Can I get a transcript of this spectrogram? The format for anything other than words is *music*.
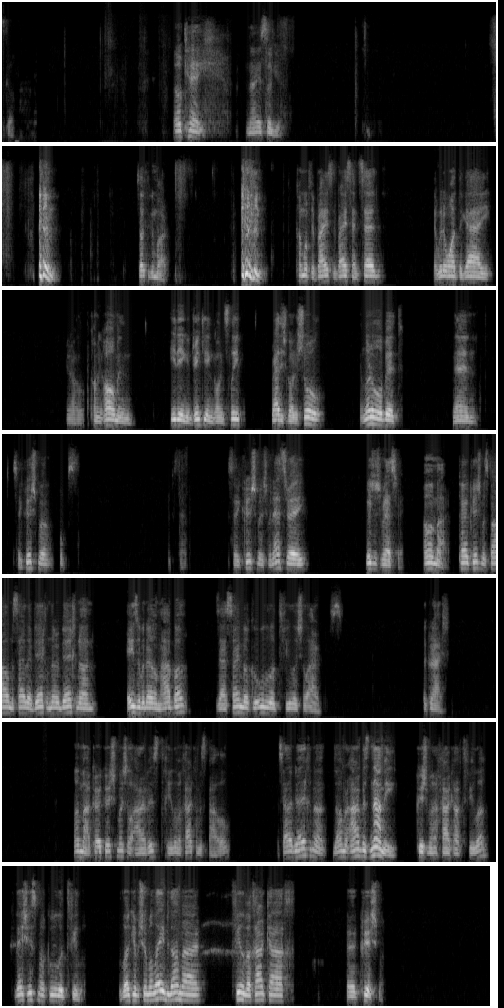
Let's go. Okay. Naya Sugya. *clears throat* Talk to Gemara. *clears throat* Come with the Bryce. The Bryce had said that we don't want the guy, you know, coming home and eating and drinking and going to sleep. Rather, he should go to shul and learn a little bit. Then say Krishma. Oops. Say Krishma Shmanesrei. Krishma Shmanesrei. Amar. Per Krishma Spal Masai Nur Bechanon. Ezu Haba. Zasayim Geula Tefila Shel Arvis. The Grash. Amar. Per Krishma Shel Arvis. Tchila Arvis Nami. Kach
